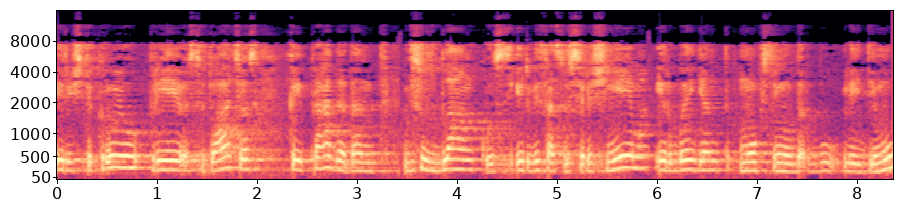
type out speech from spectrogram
ir iš tikrųjų priejo situacijos, kai pradedant visus blankus ir visą susirašinėjimą ir baigiant mokslinių darbų leidimu,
